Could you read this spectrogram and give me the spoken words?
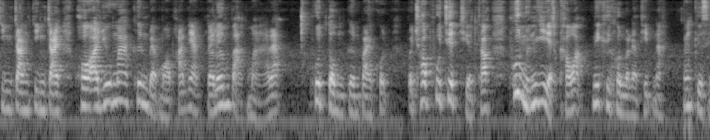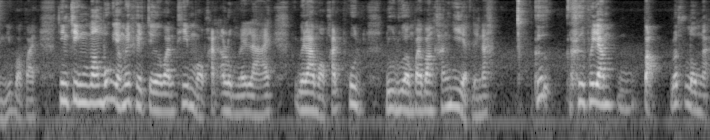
จริงจังจริงใจ พออายุมากขึ้นแบบหมอพัดเนี่ยจะเริ่มปากหมาแล้ว พูดตรงเกินไปคนไปชอบพูดเชื่อดเฉือนเขาพูดเหมือนเหยียดเขาอะนี่คือคนวันอาทิตย์นะนั่นคือสิ่งที่บอกไป จริงๆน้องบุ๊กยังไม่เคยเจอวันที่หมอพัดอารมณ์ร้ายๆเวลาหมอพัดพูดดูดวงไปบางครั้งเหยียดเลยนะคือคือพยายามปรับลดลงอะ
